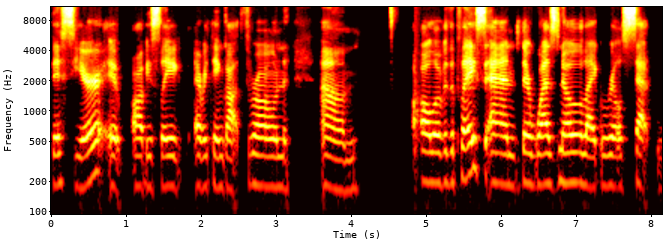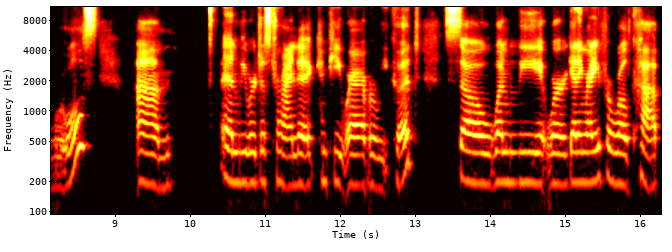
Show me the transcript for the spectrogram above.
this year, it obviously everything got thrown um, all over the place, and there was no like real set rules. Um, and we were just trying to compete wherever we could. So when we were getting ready for World Cup,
